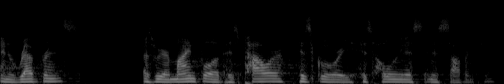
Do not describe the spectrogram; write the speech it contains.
and reverence as we are mindful of his power, his glory, his holiness, and his sovereignty.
